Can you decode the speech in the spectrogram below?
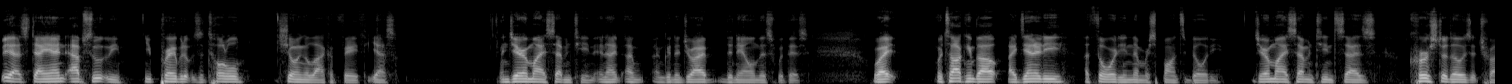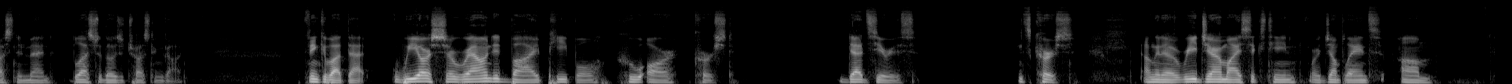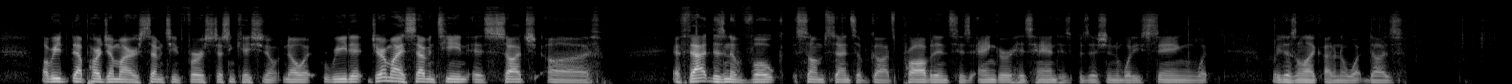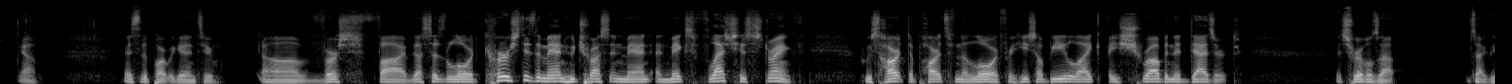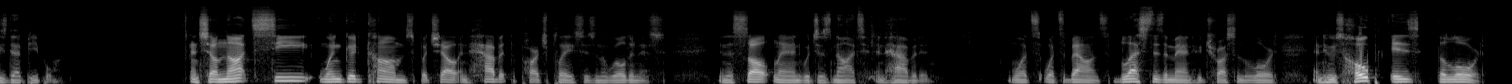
Yes, Diane, absolutely. You pray, but it was a total showing a lack of faith. Yes. And Jeremiah 17, and I, I'm, I'm going to drive the nail in this with this, right? We're talking about identity, authority, and then responsibility. Jeremiah 17 says, Cursed are those that trust in men, blessed are those that trust in God. Think about that. We are surrounded by people who are cursed. Dead serious. It's curse. I'm going to read Jeremiah 16 or jump lanes. Um, I'll read that part Jeremiah 17 first, just in case you don't know it. Read it. Jeremiah 17 is such uh if that doesn't evoke some sense of God's providence, his anger, his hand, his position, what he's saying, what, what he doesn't like, I don't know what does. Yeah. This is the part we get into. Uh, verse 5 That says the Lord, Cursed is the man who trusts in man and makes flesh his strength, whose heart departs from the Lord, for he shall be like a shrub in the desert that shrivels up. It's like these dead people. And shall not see when good comes, but shall inhabit the parched places in the wilderness, in the salt land which is not inhabited. What's what's the balance? Blessed is the man who trusts in the Lord, and whose hope is the Lord.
